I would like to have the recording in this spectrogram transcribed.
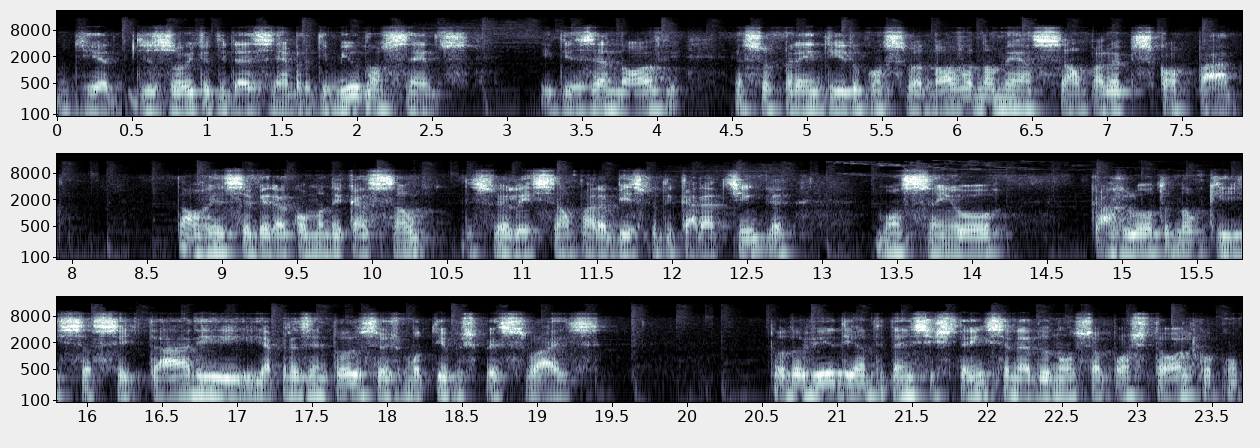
dia 18 de dezembro de 1919, é surpreendido com sua nova nomeação para o episcopado. Ao receber a comunicação de sua eleição para bispo de Caratinga, Monsenhor Carloto não quis aceitar e apresentou os seus motivos pessoais. Todavia, diante da insistência né, do núncio apostólico,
